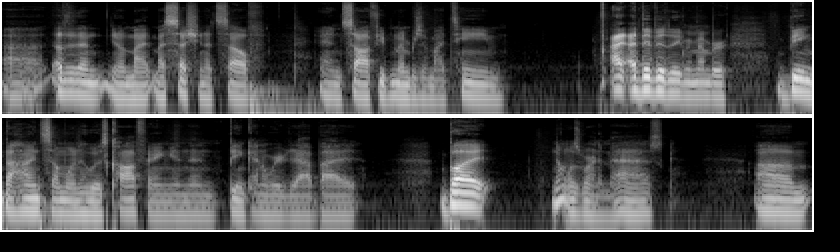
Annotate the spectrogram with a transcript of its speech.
uh, other than you know my my session itself, and saw a few members of my team. I, I vividly remember being behind someone who was coughing and then being kind of weirded out by it. But no one was wearing a mask. Um,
